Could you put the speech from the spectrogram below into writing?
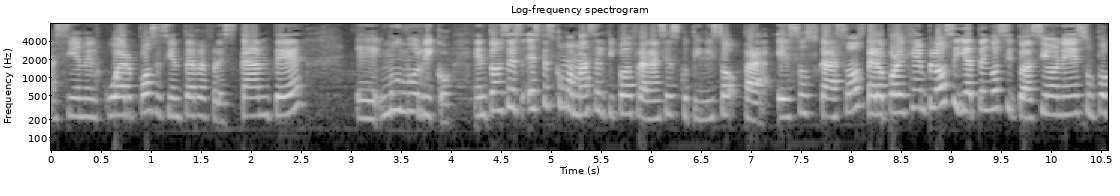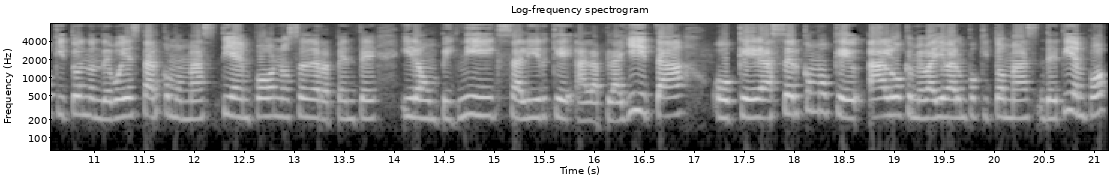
así en el cuerpo, se siente refrescante, eh, muy muy rico. Entonces este es como más el tipo de fragancias que utilizo para esos casos. Pero por ejemplo si ya tengo situaciones un poquito en donde voy a estar como más tiempo, no sé de repente ir a un picnic, salir que a la playita o que hacer como que algo que me va a llevar un poquito más de tiempo,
